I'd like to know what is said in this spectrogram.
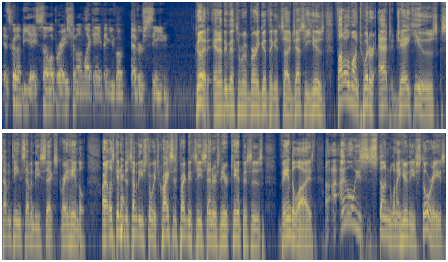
it's going to be a celebration unlike anything you've ever seen. Good. And I think that's a very good thing. It's uh, Jesse Hughes. Follow him on Twitter at jhughes1776. Great handle. All right, let's get into some of these stories. Crisis pregnancy centers near campuses vandalized. I- I'm always stunned when I hear these stories.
